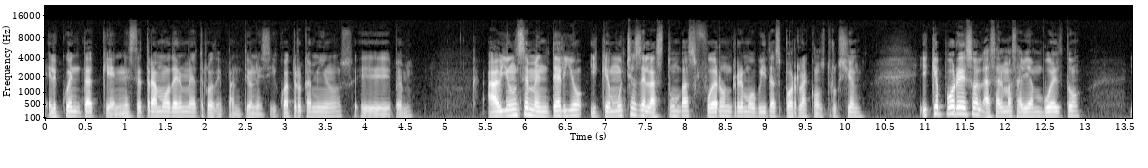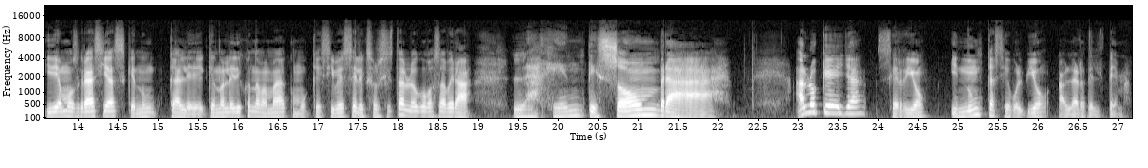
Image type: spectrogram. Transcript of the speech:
Él cuenta que en este tramo del metro de Panteones y Cuatro Caminos, eh, había un cementerio y que muchas de las tumbas fueron removidas por la construcción y que por eso las almas habían vuelto y demos gracias que nunca le que no le dijo una mamá como que si ves el exorcista luego vas a ver a la gente sombra. A lo que ella se rió y nunca se volvió a hablar del tema.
